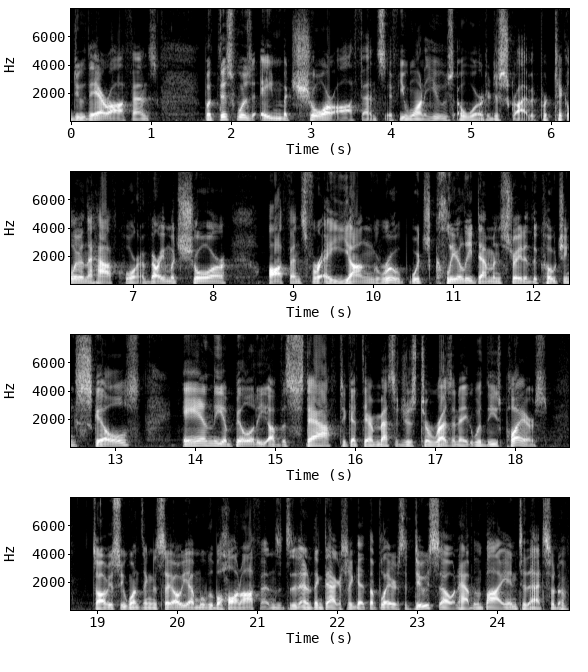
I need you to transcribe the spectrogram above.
do their offense. But this was a mature offense, if you want to use a word to describe it, particularly in the half court. A very mature offense for a young group, which clearly demonstrated the coaching skills and the ability of the staff to get their messages to resonate with these players. It's obviously one thing to say, oh, yeah, move the ball on offense. It's another thing to actually get the players to do so and have them buy into that sort of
